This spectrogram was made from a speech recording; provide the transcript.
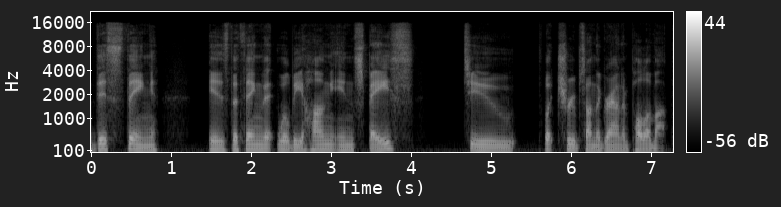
this thing is the thing that will be hung in space to put troops on the ground and pull them up.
